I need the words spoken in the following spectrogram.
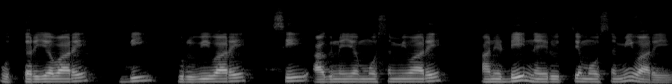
उत्तरीय वारे बी पूर्वी वारे सी आग्नेय मोसमी वारे आणि डी नैऋत्य मोसमी वारे.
